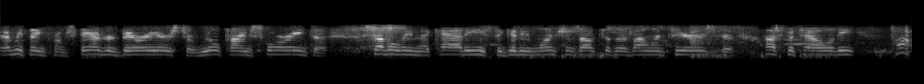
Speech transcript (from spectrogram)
Everything from standard barriers to real time scoring to shuttling the caddies to getting lunches out to the volunteers to hospitality. Talk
